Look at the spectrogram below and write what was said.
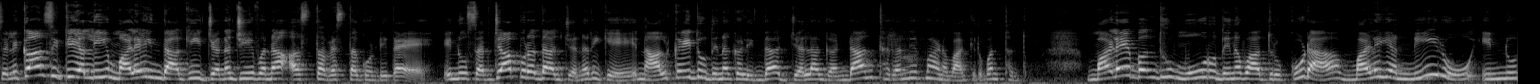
ಸಿಲಿಕಾನ್ ಸಿಟಿಯಲ್ಲಿ ಮಳೆಯಿಂದಾಗಿ ಜನಜೀವನ ಅಸ್ತವ್ಯಸ್ತಗೊಂಡಿದೆ. ಇನ್ನು ಸರ್ಜಾಪುರದ ಜನರಿಗೆ ನಾಲ್ಕೈದು ದಿನಗಳಿಂದ ಜಲ ಗಂಡಾಂತರ ನಿರ್ಮಾಣವಾಗಿರುವಂಥದ್ದು. ಮಳೆ ಬಂದು ಮೂರು ದಿನವಾದರೂ ಕೂಡ ಮಳೆಯ ನೀರು ಇನ್ನೂ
